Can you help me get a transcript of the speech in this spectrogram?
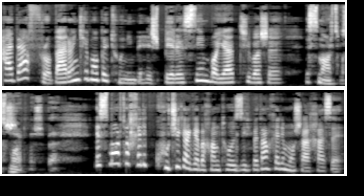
هدف رو برای اینکه ما بتونیم بهش برسیم باید چی باشه؟ اسمارت باشه. اسمارت باشه بله. اسمارت رو خیلی کوچیک اگه بخوام توضیح بدم خیلی مشخصه.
